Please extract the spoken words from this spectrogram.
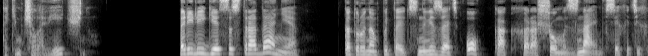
таким человечным. Религия сострадания, которую нам пытаются навязать, о, как хорошо мы знаем всех этих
